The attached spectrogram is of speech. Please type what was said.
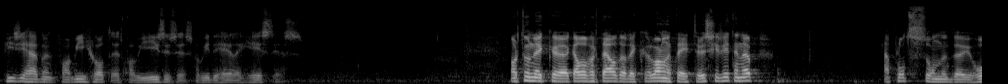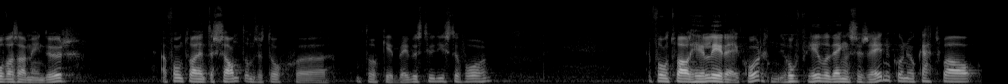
visie hebben van wie God is, van wie Jezus is, van wie de Heilige Geest is. Maar toen ik, eh, ik al verteld dat ik lange tijd thuis gezeten heb, en plots stonden de Jehovah's aan mijn deur. Ik vond het wel interessant om ze toch, uh, om toch een keer bijbelstudies te volgen. Ik vond het wel heel leerrijk hoor. Heel veel dingen ze zeiden, kon je ook echt wel,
